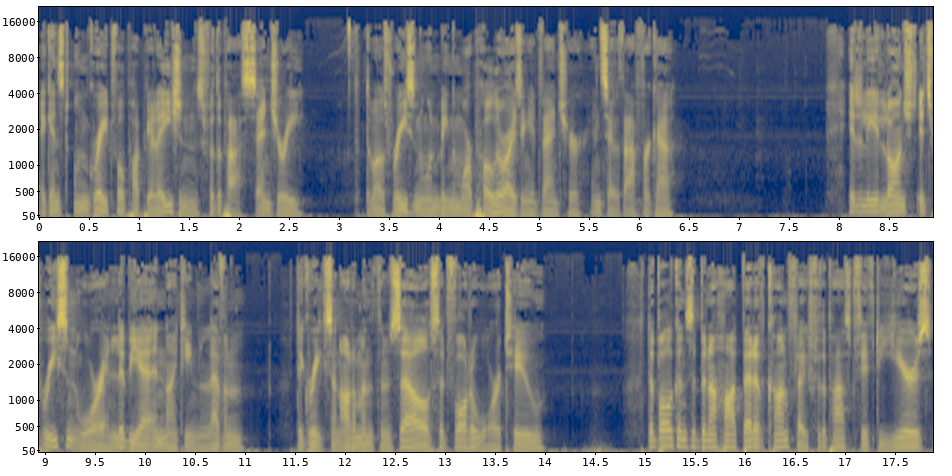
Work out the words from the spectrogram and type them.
against ungrateful populations for the past century, the most recent one being the more polarizing adventure in South Africa. Italy had launched its recent war in Libya in 1911. The Greeks and Ottomans themselves had fought a war too. The Balkans had been a hotbed of conflict for the past 50 years,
